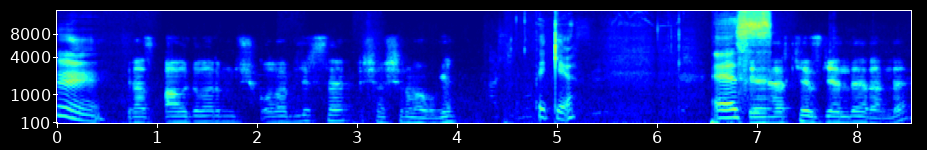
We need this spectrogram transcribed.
Hmm. Biraz algılarım düşük olabilirse şaşırma bugün. Peki. Ee, s- Diğer herkes geldi herhalde.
